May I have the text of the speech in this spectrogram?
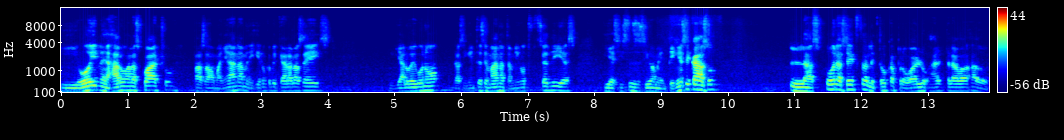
y hoy me dejaron a las 4, pasado mañana me dijeron que me quedara a las 6 y ya luego no, la siguiente semana también otros 3 días y así sucesivamente. En ese caso, las horas extras le toca probarlo al trabajador.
